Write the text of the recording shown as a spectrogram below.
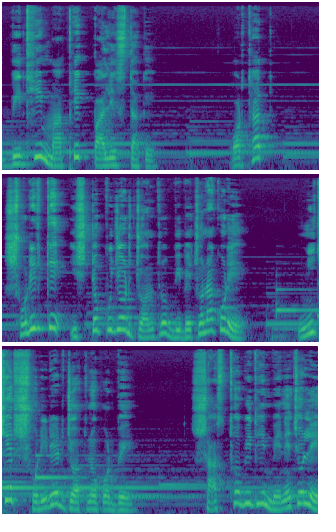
বিধি মাফিক পালিস তাকে। অর্থাৎ শরীরকে ইষ্টপুজোর যন্ত্র বিবেচনা করে নিজের শরীরের যত্ন করবে। স্বাস্থ্যবিধি মেনে চলে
